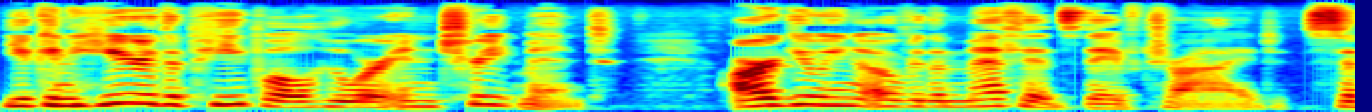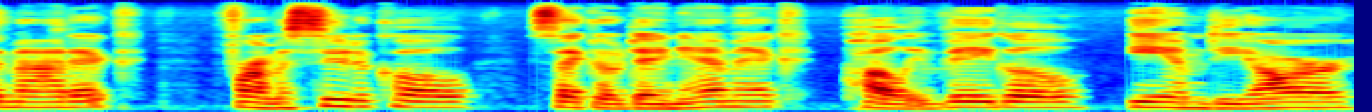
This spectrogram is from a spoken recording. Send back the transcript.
You can hear the people who are in treatment arguing over the methods they've tried somatic, pharmaceutical, psychodynamic, polyvagal, EMDR.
